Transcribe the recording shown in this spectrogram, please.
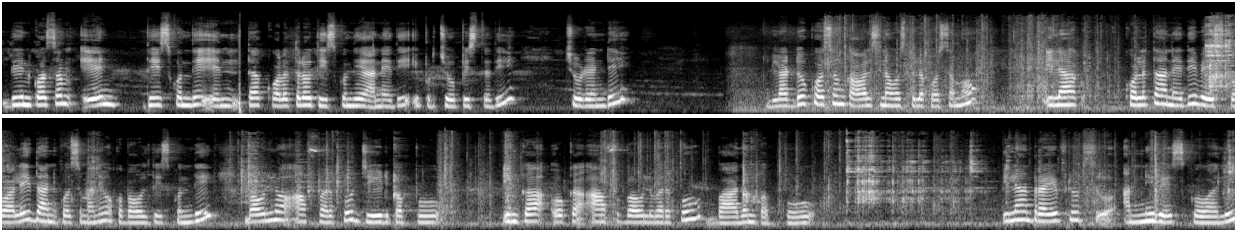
దీనికోసం ఏం తీసుకుంది ఎంత కొలతలో తీసుకుంది అనేది ఇప్పుడు చూపిస్తుంది. చూడండి. లడ్డు కోసం కావాల్సిన వస్తువుల కోసము ఇలా కొలత అనేది వేసుకోవాలి. దానికోసమని ఒక బౌల్ తీసుకుంది. బౌల్లో హాఫ్ వరకు జీడిపప్పు ఇంకా ఒక హాఫ్ బౌల్ వరకు బాదం పప్పు. ఇలా డ్రై ఫ్రూట్స్ అన్నీ వేసుకోవాలి.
